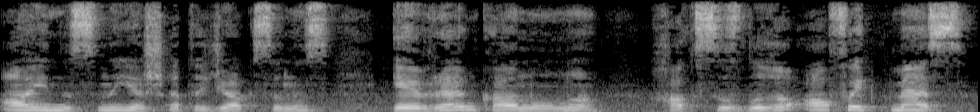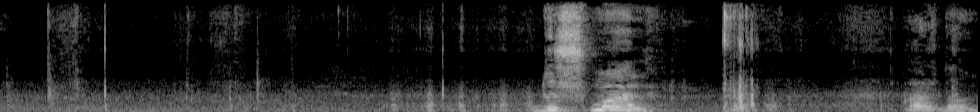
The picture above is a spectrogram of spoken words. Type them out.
aynısını yaşatacaksınız. Evren kanunu haksızlığı affetmez. Düşman pardon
